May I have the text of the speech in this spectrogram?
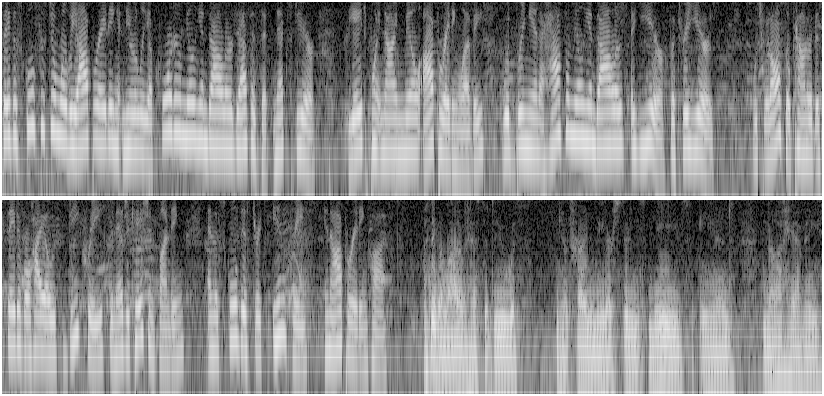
say the school system will be operating at nearly a quarter million dollar deficit next year. The 8.9 mil operating levy would bring in a half a million dollars a year for three years, which would also counter the state of Ohio's decrease in education funding and the school district's increase in operating costs. I think a lot of it has to do with, you know, trying to meet our students' needs and not having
